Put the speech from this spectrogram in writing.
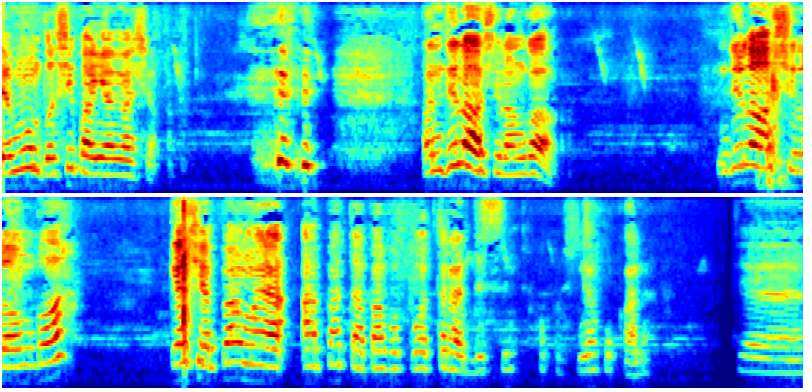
Nde muntu oshikwanyamashyo ondila oshilongo ndila oshilongo keshe pamwe apata papo po tradisi opo shina kukala Yeah,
